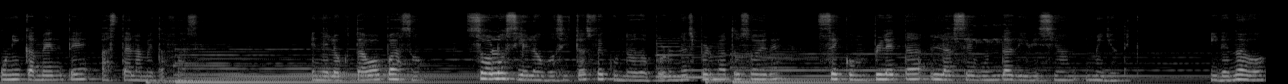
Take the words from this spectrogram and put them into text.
únicamente hasta la metafase. En el octavo paso, solo si el ovocito es fecundado por un espermatozoide, se completa la segunda división meiótica. Y de nuevo,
